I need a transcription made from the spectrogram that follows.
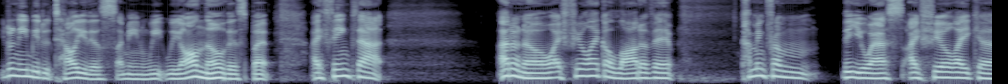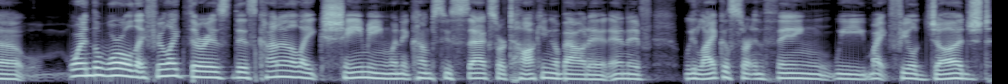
you don't need me to tell you this. I mean, we we all know this, but I think that I don't know. I feel like a lot of it coming from the US, I feel like uh or in the world, I feel like there is this kind of like shaming when it comes to sex or talking about it. And if we like a certain thing, we might feel judged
